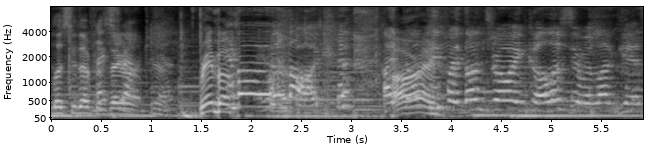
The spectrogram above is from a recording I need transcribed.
let's do that for Next a second. round. Yeah. Yeah. Rainbow. Fuck. I All thought right. if I don't draw in colors, you will not guess.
